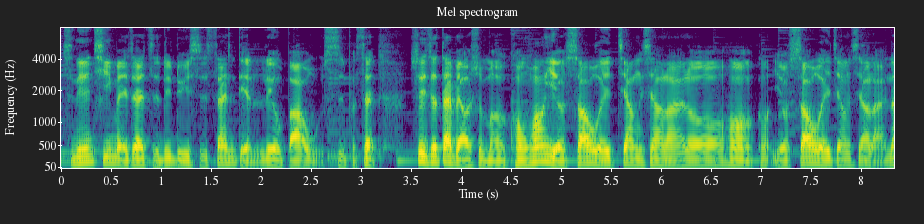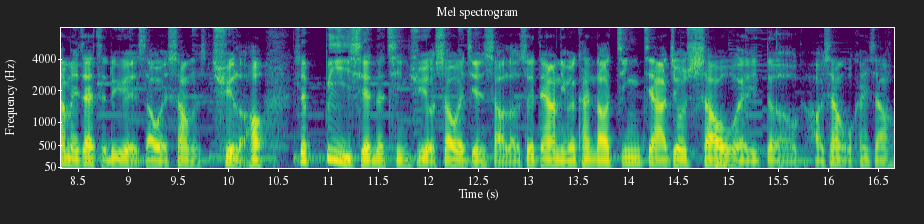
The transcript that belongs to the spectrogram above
十年期美债殖利率是三点六八五四 percent，所以这代表什么？恐慌也有稍微降下来喽，哈，有稍微降下来，那美债殖率也稍微上去了，哈，所以避险的情绪有稍微减少了，所以等下你会看到金价就稍微的，好像我看一下哦，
